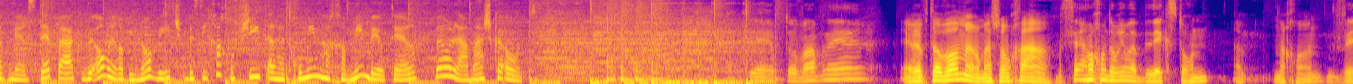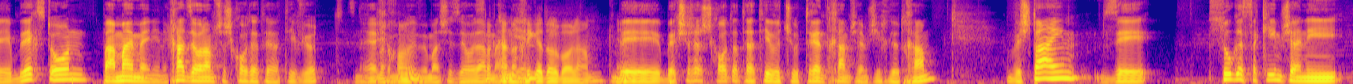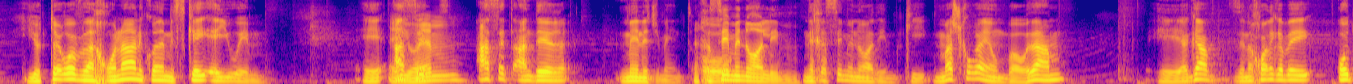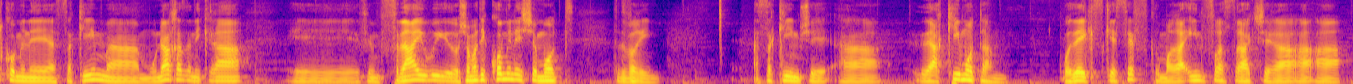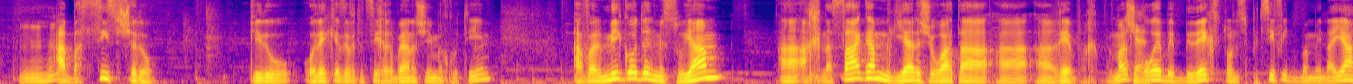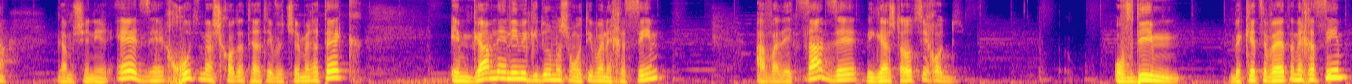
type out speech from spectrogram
אבנר סטפאק ועומר רבינוביץ' בשיחה חופשית על התחומים החמים ביותר בעולם ההשקעות. ערב טוב, אבנר. ערב טוב, עומר, מה שלומך? בסדר, אנחנו מדברים על בלקסטון. נכון. ובלקסטון, פעמיים מעניין. אחד זה עולם של השקעות אלטרנטיביות. אז נראה איך נכון. ומה שזה עולם מעניין. השחקן הכי גדול בעולם. כן. בהקשר של השקעות אלטרנטיביות, שהוא טרנד חם שימשיך להיות חם. ושתיים, זה סוג עסקים שאני יותר אוהב לאחרונה, אני קורא להם עסקי AUM. אה? Asset Under Management. נכסים או מנוהלים. נכסים מנוהלים. כי מה שקורה היום בעולם, אה, אגב, זה נכון לגבי עוד כל מיני עסקים, המונח הזה נקרא אה, לפעמים flywheel, או שמעתי כל מיני שמות את הדברים. עסקים שלהקים אותם עולה איקס כסף, כלומר האינפרסטרקצ'ר, הבסיס שלו, כאילו עולה כסף ואתה צריך הרבה אנשים איכותיים, אבל מגודל מסוים, ההכנסה גם מגיעה לשורת הרווח. ומה שקורה בבלקסטון ספציפית במניה, גם שנראה את זה, חוץ מהשקעות אלטרנטיביות שמרתק, הם גם נהנים מגידול משמעותי בנכסים, אבל לצד זה, בגלל שאתה לא צריך עוד עובדים בקצב עליית הנכסים,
